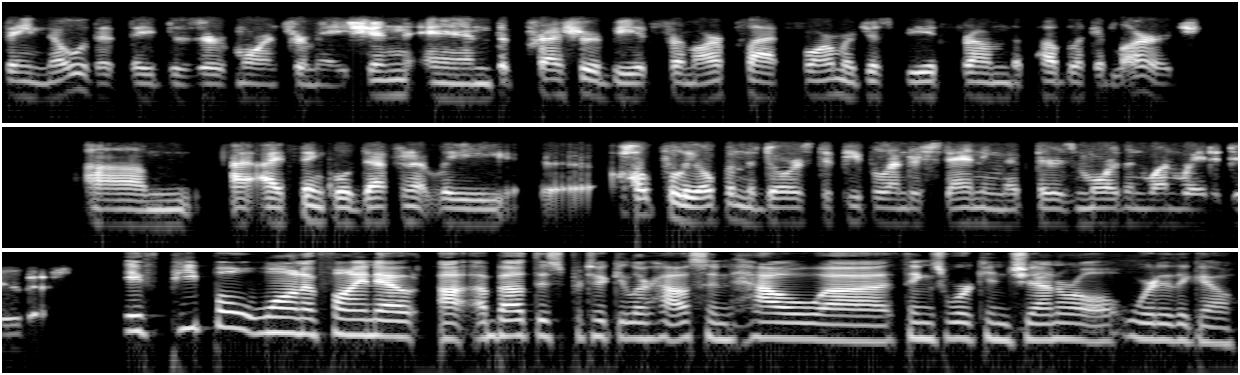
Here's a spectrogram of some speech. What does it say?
they know that they deserve more information. And the pressure, be it from our platform or just be it from the public at large, um, I, I, think will definitely, uh, hopefully, open the doors to people understanding that there's more than one way to do this. If people want to find out uh, about this particular house and how uh, things work in general, where do they go?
